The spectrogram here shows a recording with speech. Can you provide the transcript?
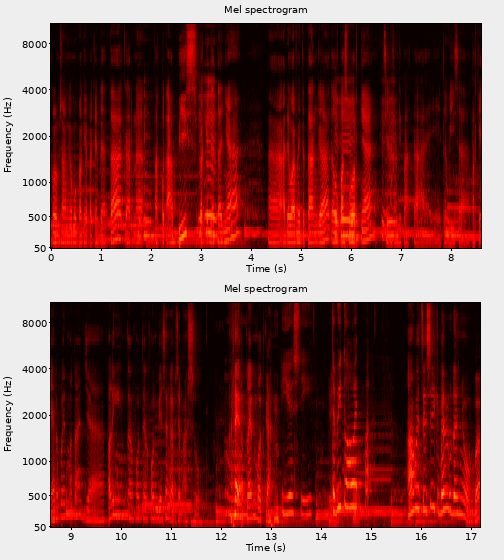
Kalau misalnya nggak mau pakai paket data karena takut habis pakai datanya, eh, ada wifi tetangga, tahu passwordnya, silahkan dipakai. Itu bisa. Pakai airplane mode aja. Paling telepon-telepon biasa nggak bisa masuk. Karena airplane mode kan. Iya sih. Tapi itu awet, Pak. Awet saya sih kemarin udah nyoba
